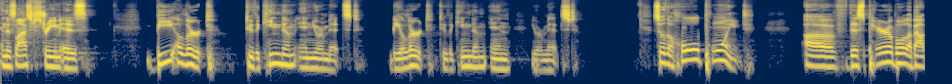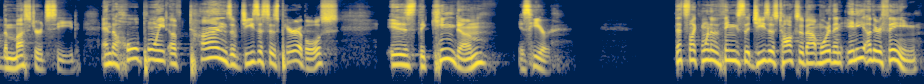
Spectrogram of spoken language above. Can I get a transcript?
And this last stream is be alert to the kingdom in your midst. Be alert to the kingdom in your midst. So, the whole point of this parable about the mustard seed and the whole point of tons of Jesus's parables is the kingdom is here. That's like one of the things that Jesus talks about more than any other thing.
